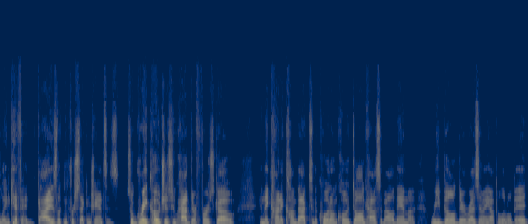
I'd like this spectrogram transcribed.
Lane Kiffin, guys looking for second chances. So great coaches who had their first go and they kind of come back to the quote unquote doghouse of Alabama, rebuild their resume up a little bit,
